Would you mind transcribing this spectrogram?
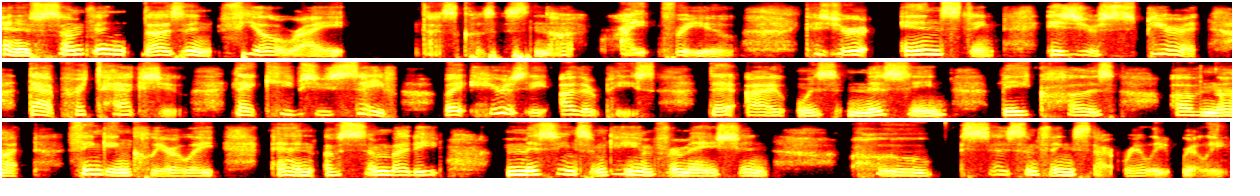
And if something doesn't feel right, that's because it's not right for you because you're instinct is your spirit that protects you, that keeps you safe. But here's the other piece that I was missing because of not thinking clearly and of somebody missing some key information who says some things that really, really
